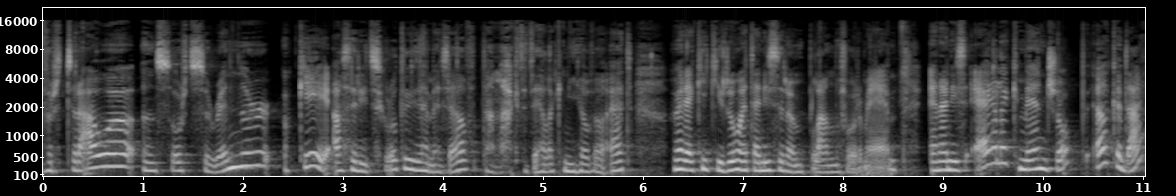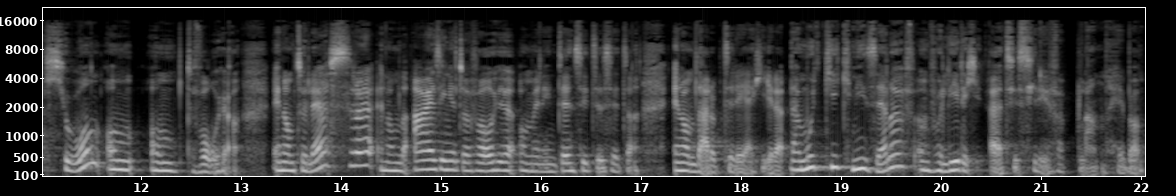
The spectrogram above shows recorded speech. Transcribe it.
vertrouwen, een soort surrender. Oké, als er iets groter is dan mezelf, dan maakt het eigenlijk niet heel veel uit. Maar ik kijk hier dan is er een plan voor mij. En dan is eigenlijk mijn job elke dag gewoon om, om te volgen. En om te luisteren en om de aanwijzingen te volgen, om mijn intentie te zetten en om daarop te reageren. Dan moet ik niet zelf een volledig uitgeschreven plan hebben.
